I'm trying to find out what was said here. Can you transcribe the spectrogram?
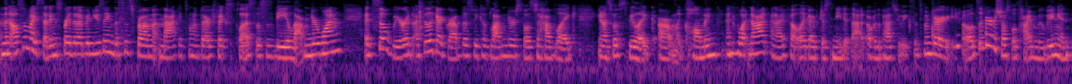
And then also my setting spray that I've been using. This is from MAC. It's one of their Fix Plus. This is the lavender one. It's so weird. I feel like I grabbed this because lavender is supposed to have like, you know, it's supposed to be like, um, like calming and whatnot. And I felt like I've just needed that over the past few weeks. It's been very, you know, it's a very stressful time moving and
